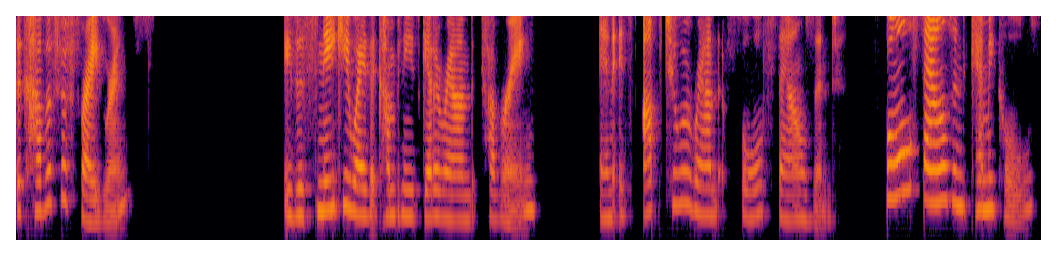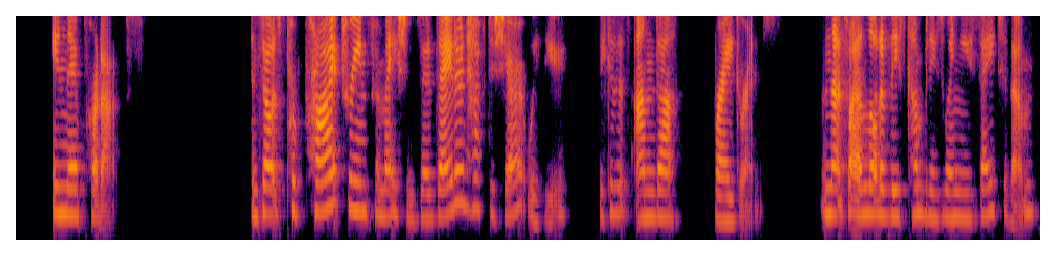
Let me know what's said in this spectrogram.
the cover for fragrance is a sneaky way that companies get around covering and it's up to around 4000 4000 chemicals in their products. And so it's proprietary information so they don't have to share it with you because it's under fragrance. And that's why a lot of these companies when you say to them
